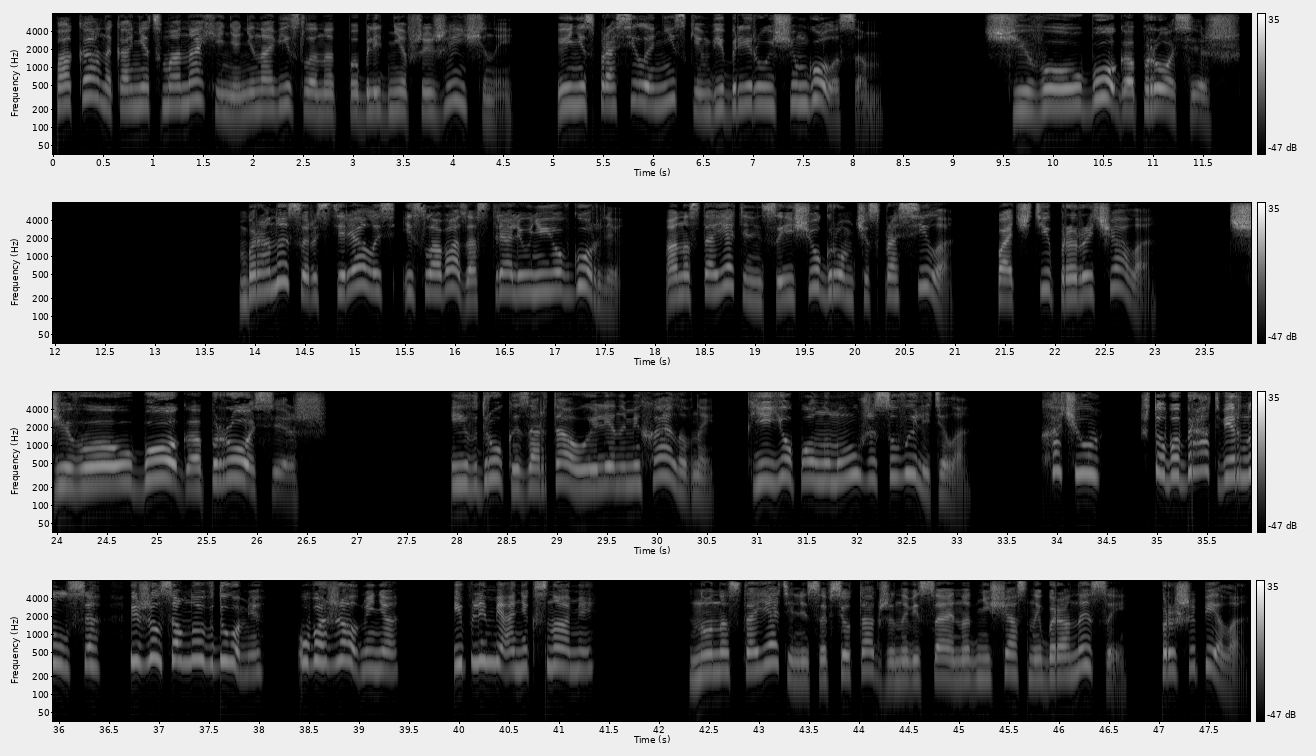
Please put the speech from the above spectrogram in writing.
Пока, наконец, монахиня не нависла над побледневшей женщиной и не спросила низким вибрирующим голосом. «Чего у Бога просишь?» Баронесса растерялась, и слова застряли у нее в горле. А настоятельница еще громче спросила, почти прорычала. «Чего у Бога просишь?» И вдруг изо рта у Елены Михайловны к ее полному ужасу вылетело. «Хочу, чтобы брат вернулся и жил со мной в доме, уважал меня, и племянник с нами». Но настоятельница, все так же нависая над несчастной баронессой, прошипела.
